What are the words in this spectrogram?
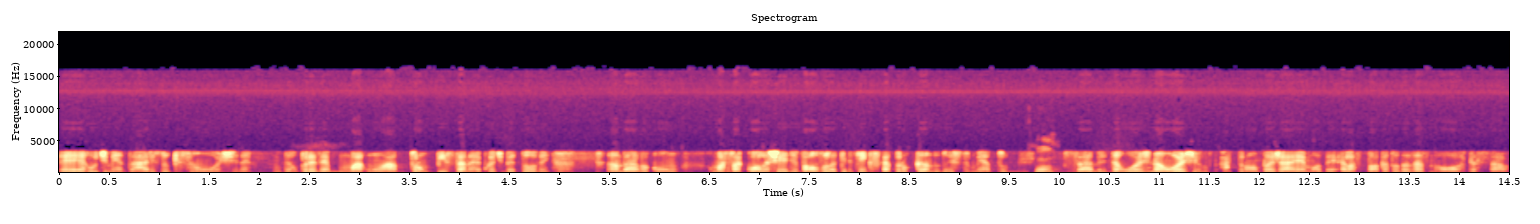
é, rudimentares do que são hoje, né? Então, por uhum. exemplo, uma, uma trompista na época de Beethoven andava com uma sacola cheia de válvula que ele tinha que ficar trocando no instrumento, oh. sabe? Então hoje não, hoje a trompa já é moderna, ela toca todas as notas, tal.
